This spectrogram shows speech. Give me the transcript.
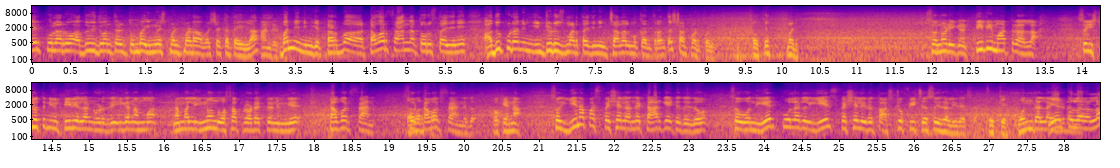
ಏರ್ ಕೂಲರು ಅದು ಇದು ಅಂತೇಳಿ ತುಂಬಾ ಇನ್ವೆಸ್ಟ್ಮೆಂಟ್ ಮಾಡೋ ಅವಶ್ಯಕತೆ ಇಲ್ಲ. 100. ಬನ್ನಿ ನಿಮಗೆ ಟರ್ಬ ಟವರ್ ಫ್ಯಾನ್ನ ತೋರಿಸ್ತಾ ಇದ್ದೀನಿ. ಅದು ಕೂಡ ನಿಮ್ಗೆ ಇಂಟ್ರೊಡ್ಯೂಸ್ ಮಾಡ್ತಾ ಇದ್ದೀನಿ ನಿಮ್ಮ ಚಾನಲ್ ಮುಖಾಂತರ ಅಂತ ಸ್ಟಾರ್ಟ್ ಮಾಡ್ಕೊಳ್ಳಿ. ಓಕೆ ಮಾಡಿ. ಸೊ ನೋಡಿ ಈಗ ಟಿ ವಿ ಮಾತ್ರ ಅಲ್ಲ. ಸೊ ಇಷ್ಟೊತ್ತು ನೀವು ಟಿ ವಿ ಎಲ್ಲ ನೋಡಿದ್ರಿ. ಈಗ ನಮ್ಮ ನಮ್ಮಲ್ಲಿ ಇನ್ನೊಂದು ಹೊಸ ಪ್ರಾಡಕ್ಟ್ ನಿಮಗೆ tower fan so tower fan ಇದು. ಓಕೆನಾ ಸೊ ಏನಪ್ಪ ಸ್ಪೆಷಲ್ ಅಂದರೆ ಟಾರ್ಗೆಟ್ ಇದು ಇದು. ಸೊ ಒಂದು ಏರ್ ಕೂಲರಲ್ಲಿ ಏನು ಸ್ಪೆಷಲ್ ಇರುತ್ತೋ ಅಷ್ಟು ಫೀಚರ್ಸ್ ಇದರಲ್ಲಿದೆ ಸರ್ ಓಕೆ ಒಂದಲ್ಲ ಏರ್ ಕೂಲರ್ ಅಲ್ಲ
